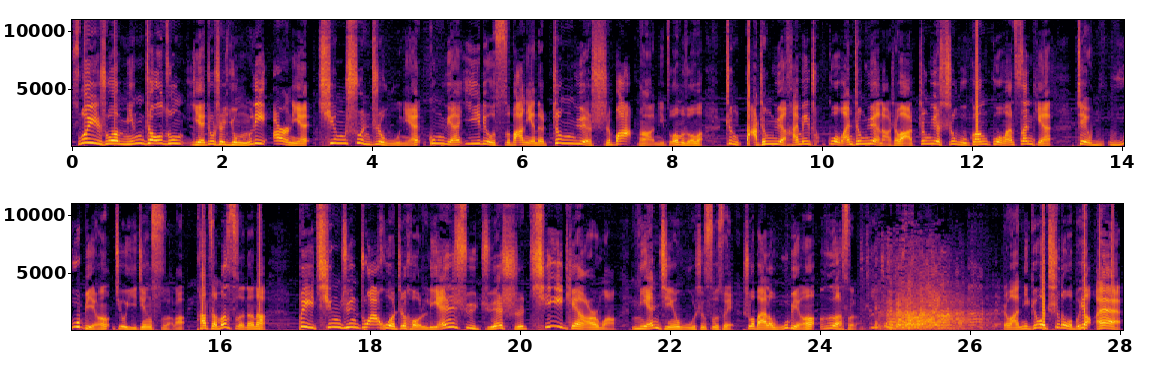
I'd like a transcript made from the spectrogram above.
所以说，明昭宗也就是永历二年，清顺治五年，公元一六四八年的正月十八啊，你琢磨琢磨，正大正月还没过完正月呢，是吧？正月十五刚过完三天，这吴炳就已经死了。他怎么死的呢？被清军抓获之后，连续绝食七天而亡，年仅五十四岁。说白了，吴炳饿死了，是吧？你给我吃的我不要，哎，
